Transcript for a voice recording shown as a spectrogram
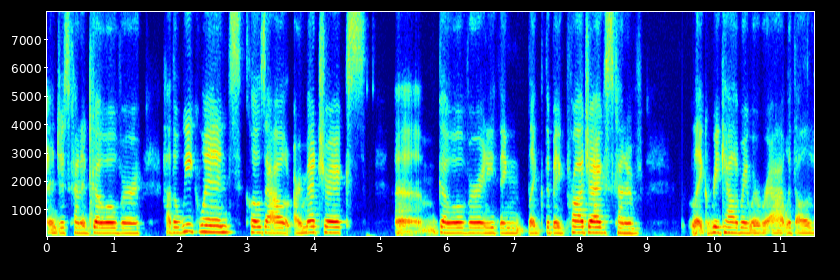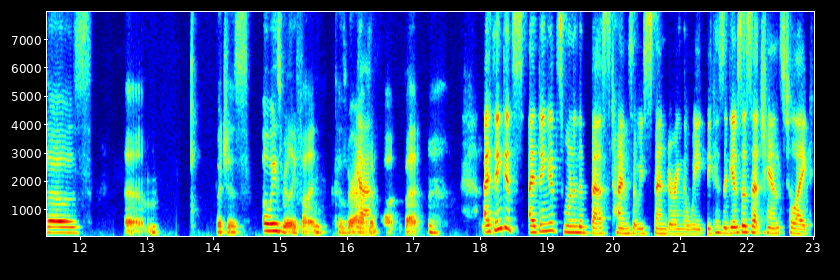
and just kind of go over how the week went, close out our metrics, um, go over anything like the big projects, kind of like recalibrate where we're at with all of those, um, which is always really fun because we're yeah. out and about. But I think it's I think it's one of the best times that we spend during the week because it gives us that chance to like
